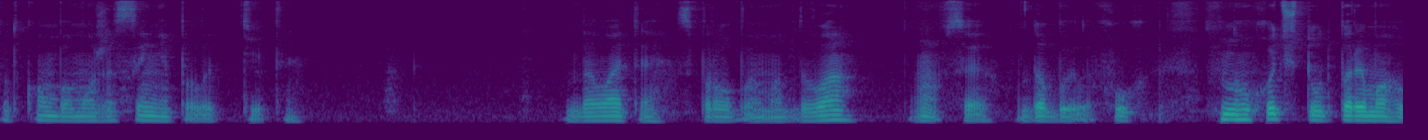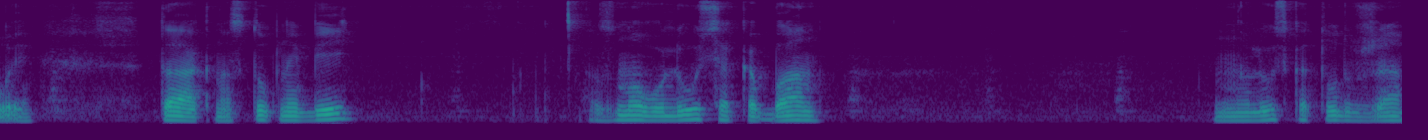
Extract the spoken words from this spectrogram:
Тут комбо може синє полетіти. Давайте спробуємо. Два. А, все, добили. Фух. Ну, хоч тут перемогли. Так, наступний бій. Знову Люся, кабан. Ну, Люська тут вже.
